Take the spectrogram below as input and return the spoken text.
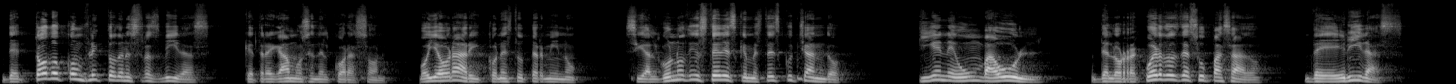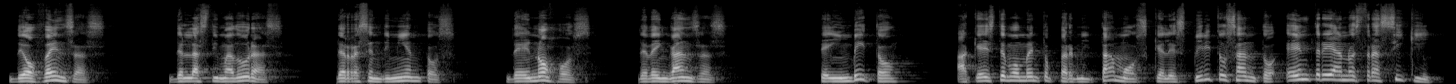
de todo conflicto de nuestras vidas que traigamos en el corazón. Voy a orar y con esto termino. Si alguno de ustedes que me está escuchando tiene un baúl de los recuerdos de su pasado, de heridas, de ofensas, de lastimaduras, de resentimientos, de enojos, de venganzas. Te invito a que este momento permitamos que el Espíritu Santo entre a nuestra psiqui,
